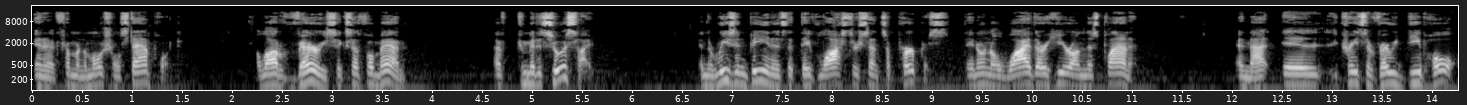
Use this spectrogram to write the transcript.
in from an emotional standpoint. A lot of very successful men have committed suicide. And the reason being is that they've lost their sense of purpose. They don't know why they're here on this planet. And that is, creates a very deep hole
